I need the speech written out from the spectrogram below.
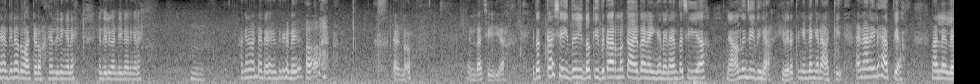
ഞാൻ എന്തിനാ അത് മാറ്റണം? ഞാൻ എന്തിനും ഇങ്ങനെ എന്തെങ്കിലും കണ്ടു ഞാനിങ്ങനെ അങ്ങനെ വേണ്ടല്ലേ എന്തിനു കണ്ടേ? ആ. കണ്ടോ? എന്താ ചെയ്യുക ഇതൊക്കെ ചെയ്ത് ഇത് ഇതൊക്കെ ഇത് കാരണമൊക്കെ ആയതാണ് ഇങ്ങനെ. ഞാൻ എന്താ ചെയ്യുക ഞാൻ ഒന്നും ചെയ്തില്ല. ഇവരൊക്കെ ഇങ്ങനെ അങ്ങനെ ആക്കി. ഞാനാണെങ്കിൽ ഹാപ്പിയാ നല്ലതല്ലേ?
